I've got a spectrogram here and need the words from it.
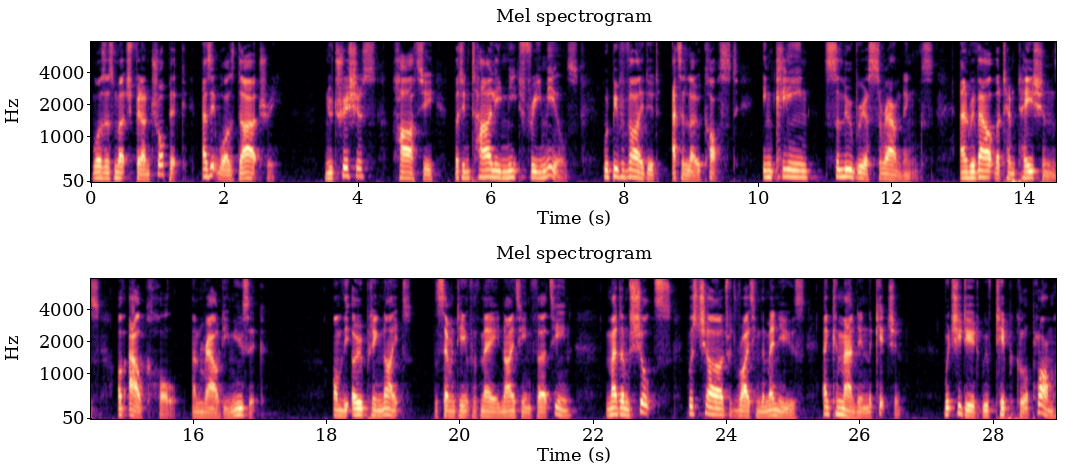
was as much philanthropic as it was dietary. Nutritious, hearty, but entirely meat free meals would be provided at a low cost, in clean, salubrious surroundings, and without the temptations of alcohol and rowdy music. On the opening night, the 17th of May 1913, Madame Schulz was charged with writing the menus and commanding the kitchen, which she did with typical aplomb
